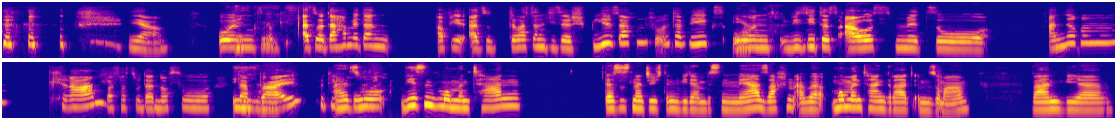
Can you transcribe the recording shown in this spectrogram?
ja. Und cool. okay, also da haben wir dann auf also du hast dann diese Spielsachen für unterwegs ja. und wie sieht es aus mit so anderem Kram? Was hast du da noch so dabei? Ja. also Gruppe? wir sind momentan, das ist natürlich dann wieder ein bisschen mehr Sachen, aber momentan gerade im Sommer waren wir,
